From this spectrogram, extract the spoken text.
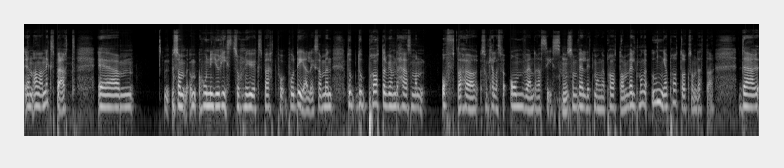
en annan expert. Eh, som, hon är jurist så hon är ju expert på, på det liksom. Men då, då pratade vi om det här som man ofta hör som kallas för omvänd rasism mm. som väldigt många pratar om. Väldigt många unga pratar också om detta. Där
